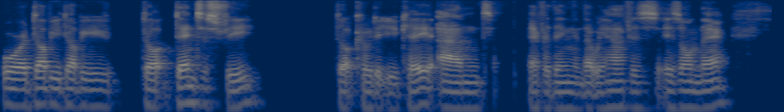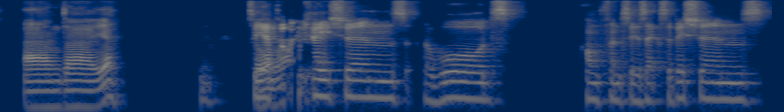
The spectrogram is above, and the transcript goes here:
Or www.dentistry.com uk and everything that we have is is on there and uh yeah so you have publications awards conferences exhibitions.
